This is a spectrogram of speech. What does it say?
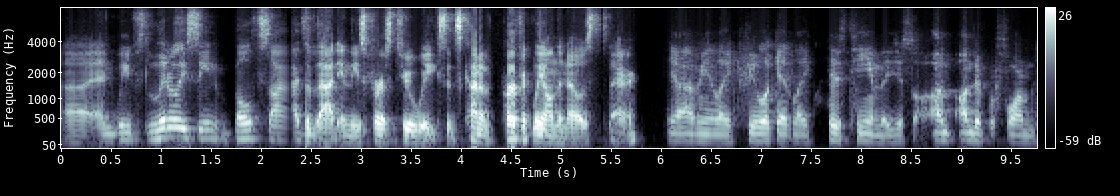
Uh, and we've literally seen both sides of that in these first two weeks. It's kind of perfectly on the nose there. Yeah, I mean, like if you look at like his team, they just un- underperformed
